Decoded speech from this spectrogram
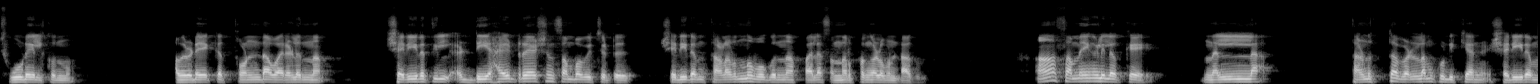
ചൂടേൽക്കുന്നു. അവരുടെയൊക്കെ തൊണ്ട വരളുന്ന ശരീരത്തിൽ ഡീഹൈഡ്രേഷൻ സംഭവിച്ചിട്ട് ശരീരം തളർന്നു പോകുന്ന പല സന്ദർഭങ്ങളും ഉണ്ടാകും. ആ സമയങ്ങളിലൊക്കെ നല്ല തണുത്ത വെള്ളം കുടിക്കാൻ ശരീരം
